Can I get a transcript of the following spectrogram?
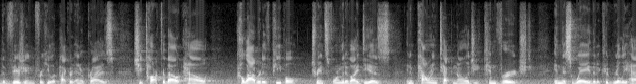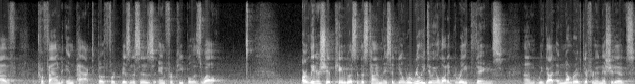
the vision for Hewlett Packard Enterprise, she talked about how collaborative people, transformative ideas, and empowering technology converged in this way that it could really have profound impact, both for businesses and for people as well our leadership came to us at this time and they said, you know, we're really doing a lot of great things. Um, we've got a number of different initiatives,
